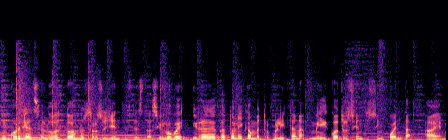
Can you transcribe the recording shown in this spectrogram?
Un cordial saludo a todos nuestros oyentes de Estación V y Radio Católica Metropolitana 1450 AM.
